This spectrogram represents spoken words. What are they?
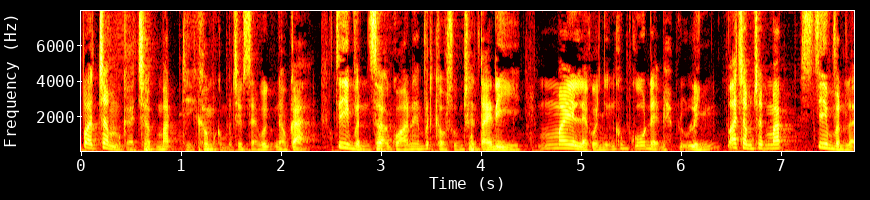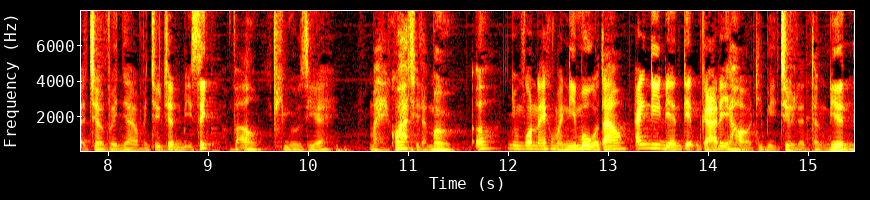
và trong một cái chớp mắt thì không có một chiếc sandwich nào cả. Steven sợ quá nên vứt khẩu súng trên tay đi. May là có những khúc gỗ để bẹp lũ lính. Và trong chớp mắt, Steven lại trở về nhà với chiếc chân bị xích. Và ông, phim kiểu gì ấy? Mày quá chỉ là mơ. Ơ nhưng con này không phải Nemo của tao. Anh đi đến tiệm cá để hỏi thì bị chửi là thằng điên.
